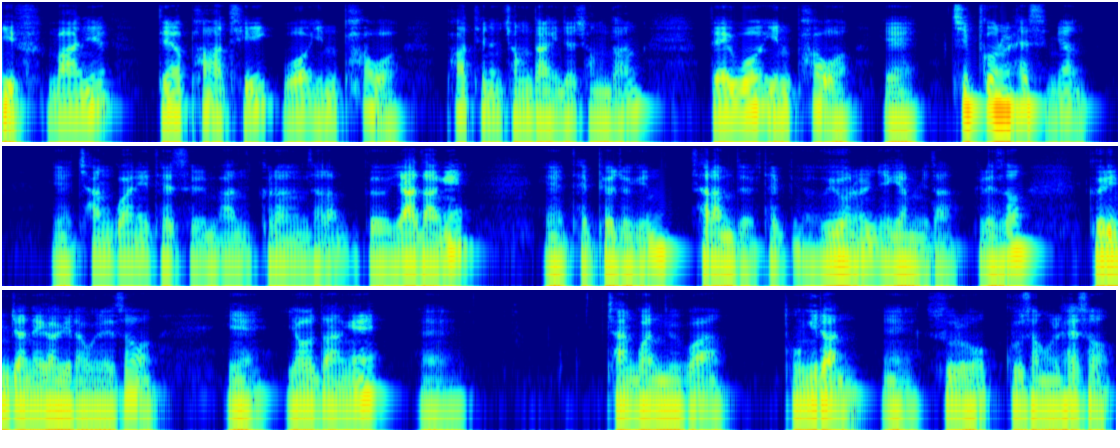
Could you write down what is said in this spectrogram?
if 만일 their party were in power. 파티는 정당이죠, 정당. They were in power. 예, 집권을 했으면 예, 장관이 됐을 만 그런 사람, 그 야당의 예, 대표적인 사람들, 의원을 얘기합니다. 그래서 그림자 내각이라고 해서 예, 여당의 예, 장관들과 동일한 예, 수로 구성을 해서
